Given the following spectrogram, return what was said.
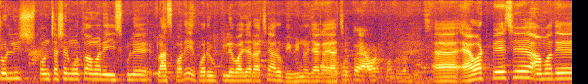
চল্লিশ পঞ্চাশের মতো আমার এই স্কুলে ক্লাস করে এরপরে উকিলে বাজার আছে আরও বিভিন্ন জায়গায় আছে। অ্যাওয়ার্ড পেয়েছে? আমাদের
